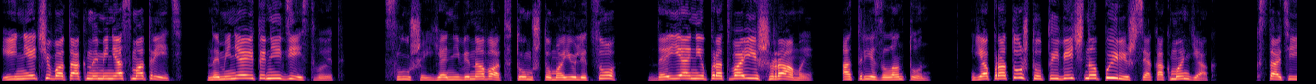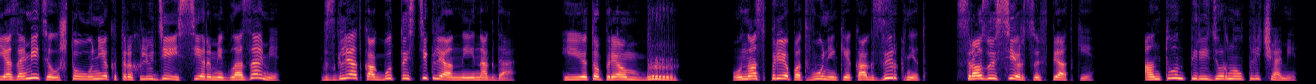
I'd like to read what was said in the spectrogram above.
«И нечего так на меня смотреть. На меня это не действует. «Слушай, я не виноват в том, что мое лицо...» «Да я не про твои шрамы!» — отрезал Антон. «Я про то, что ты вечно пыришься, как маньяк. Кстати, я заметил, что у некоторых людей с серыми глазами взгляд как будто стеклянный иногда. И это прям бррр. У нас препод в унике как зыркнет, сразу сердце в пятки». Антон передернул плечами.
